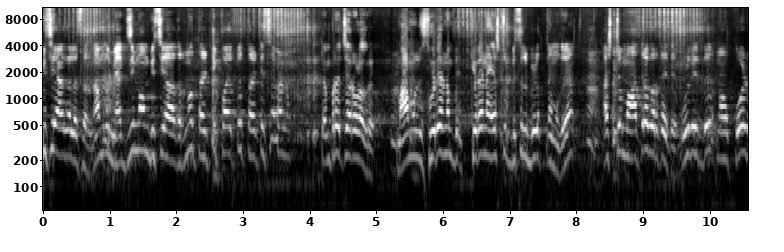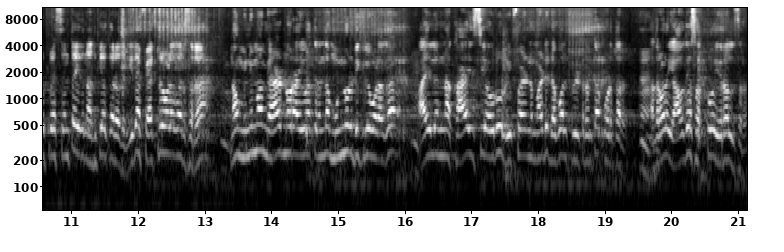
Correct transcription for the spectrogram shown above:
ಬಿಸಿ ಆಗಲ್ಲ ಸರ್. ನಮ್ದು ಮ್ಯಾಕ್ಸಿಮಮ್ ಬಿಸಿ ಆದ್ರೂ thirty five to thirty seven temperature ಒಳಗ್ರಿ. ರೀ ಮಾಮೂಲಿ ಸೂರ್ಯನ ಕಿರಣ ಎಷ್ಟು ಬಿಸಿಲು ಬೀಳುತ್ತೆ ನಮಗೆ ಅಷ್ಟು ಮಾತ್ರ ಬರ್ತೈತೆ. ಉಳಿದಿದ್ದು ನಾವು ಕೋಲ್ಡ್ ಪ್ರೆಸ್ ಅಂತ ಇದನ್ನ ಅದಕ್ಕೆ ಕರೋದ್ರಿ ಇದೇ ಫ್ಯಾಕ್ಟ್ರಿ ಒಳಗಾರ ಸರ. ನಾವು ಮಿನಿಮಮ್ ಎರಡು ನೂರ ಐವತ್ತರಿಂದ ಮುನ್ನೂರು ಡಿಗ್ರಿ ಒಳಗೆ ಆಯಿಲನ್ನು ಕಾಯಿಸಿ ಅವರು ರಿಫೈಂಡ್ ಮಾಡಿ ಡಬಲ್ ಫಿಲ್ಟರ್ ಅಂತ ಕೊಡ್ತಾರೆ. ಅದರೊಳಗೆ ಯಾವುದೇ ಸತ್ವ ಇರಲ್ಲ ಸರ್.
